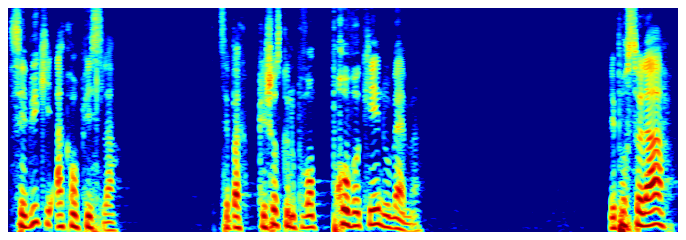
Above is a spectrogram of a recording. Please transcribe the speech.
C'est lui qui accomplit cela. Ce n'est pas quelque chose que nous pouvons provoquer nous-mêmes. Mais pour cela,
